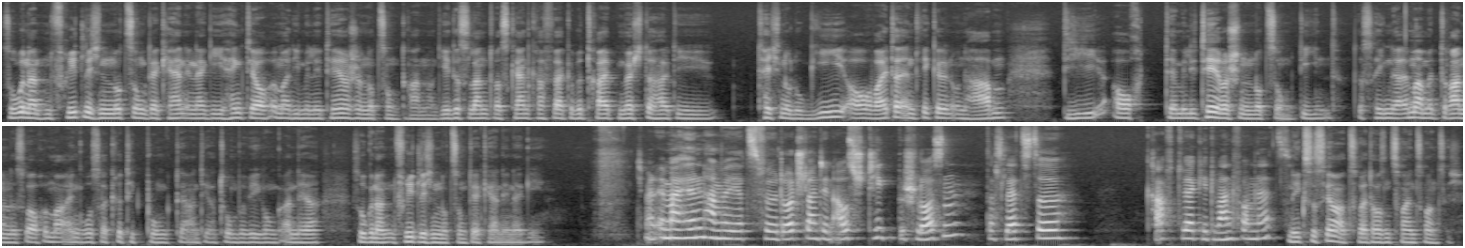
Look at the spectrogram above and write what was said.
sogenannten friedlichen Nutzung der Kernenergie hängt ja auch immer die militärische Nutzung dran. Und jedes Land, was Kernkraftwerke betreibt, möchte halt die Technologie auch weiterentwickeln und haben, die auch der militärischen Nutzung dient. Das hing da immer mit dran. Das war auch immer ein großer Kritikpunkt der Anti-Atom-Bewegung an der sogenannten friedlichen Nutzung der Kernenergie. Ich meine, immerhin haben wir jetzt für Deutschland den Ausstieg beschlossen. Das letzte Kraftwerk geht wann vom Netz? Nächstes Jahr, 2022.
